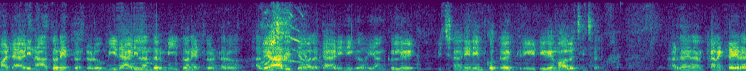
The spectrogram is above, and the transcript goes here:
మా డాడీ నాతోనే ఎట్లుంటాడు? మీ డాడీలందరూ మీతోనే ఎట్లుంటారో? అదే ఆదిత్య వాళ్ళ డాడీని ఈ అంకుల్ని ఇచ్చిన. నేనేం కొత్తగా క్రియేటివ్ ఏం ఆలోచించాలి. అర్థమైంది? కనెక్ట్ అయ్యారా?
